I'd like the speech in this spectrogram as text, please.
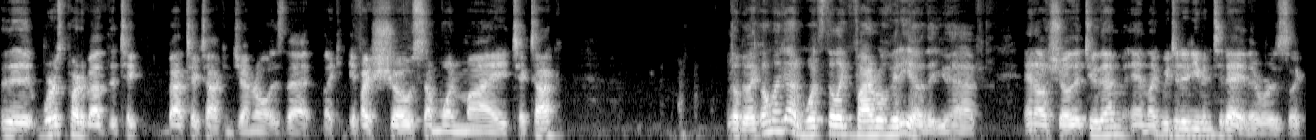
The worst part about the tick about TikTok in general is that like if I show someone my TikTok, they'll be like, "Oh my god, what's the like viral video that you have?" And I'll show it to them, and like we did it even today. There was like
